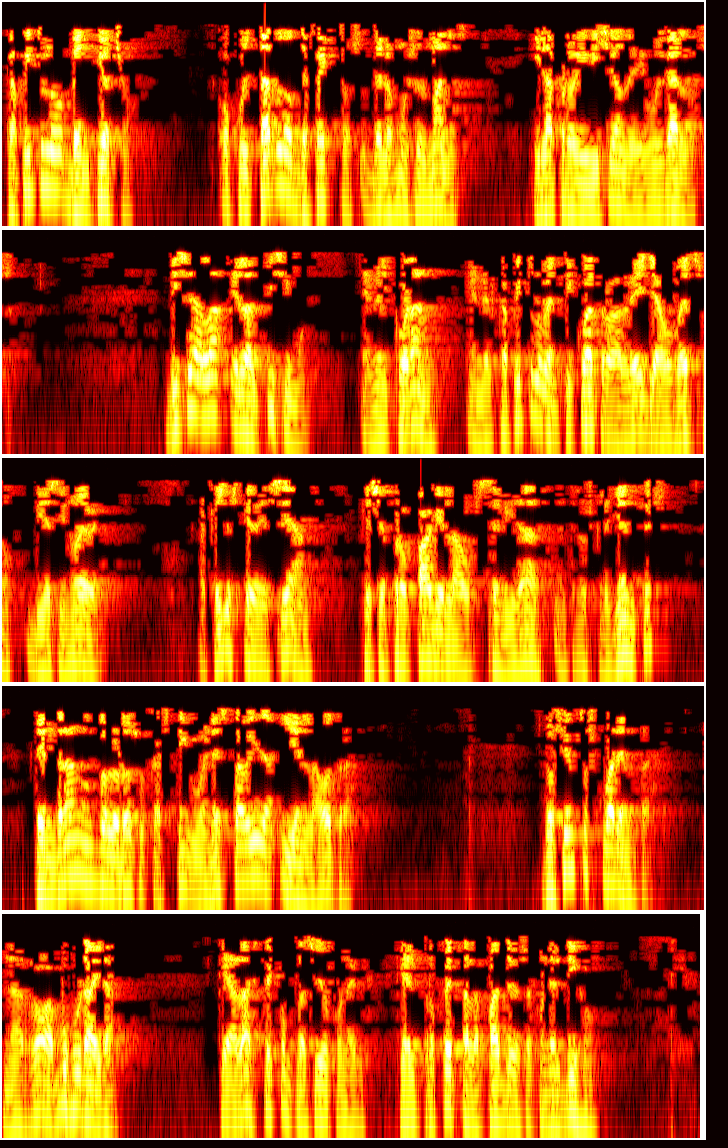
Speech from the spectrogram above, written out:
Capítulo 28. Ocultar los defectos de los musulmanes y la prohibición de divulgarlos. Dice Alá el Altísimo en el Corán, en el capítulo 24, aleya o verso 19. Aquellos que desean que se propague la obscenidad entre los creyentes tendrán un doloroso castigo en esta vida y en la otra. 240. Narró Abu Huraira que Alá esté complacido con él, que el profeta, la paz de Dios con él, dijo,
